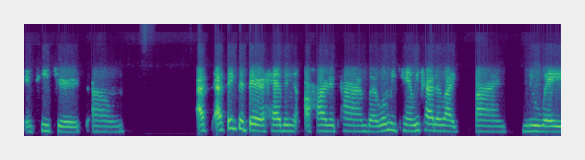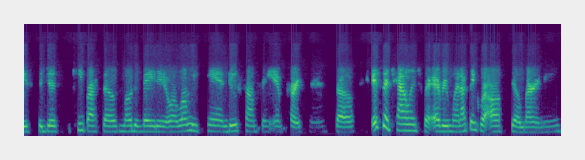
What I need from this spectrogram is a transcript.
and teachers. Um, I, I think that they're having a harder time, but when we can, we try to like find new ways to just keep ourselves motivated or when we can do something in person. So it's a challenge for everyone. I think we're all still learning.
